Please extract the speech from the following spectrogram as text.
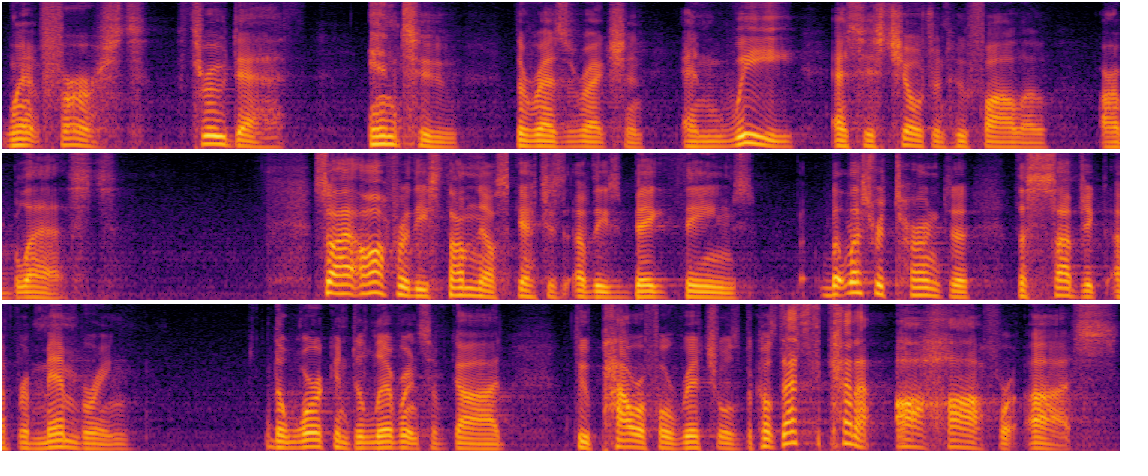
went first through death into the resurrection, and we, as his children who follow, are blessed. So I offer these thumbnail sketches of these big themes But let's return to the subject of remembering the work and deliverance of God through powerful rituals, because that's the kind of aha for us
